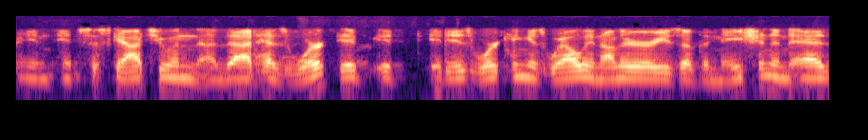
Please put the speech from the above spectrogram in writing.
in, in Saskatchewan uh, that has worked. It, it it is working as well in other areas of the nation, and as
